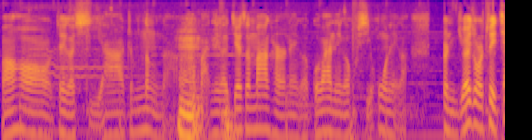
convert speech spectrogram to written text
然后这个洗啊、这么弄的，嗯然后买那个杰森马克那个国外那个洗护那个，就是你觉得就是最家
